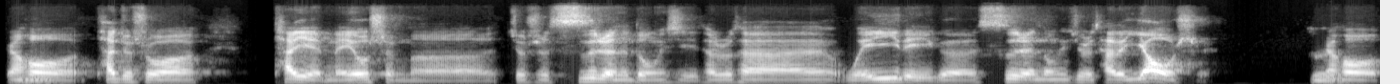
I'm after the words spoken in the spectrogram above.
然后他就说他也没有什么就是私人的东西，他说他唯一的一个私人东西就是他的钥匙，然后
